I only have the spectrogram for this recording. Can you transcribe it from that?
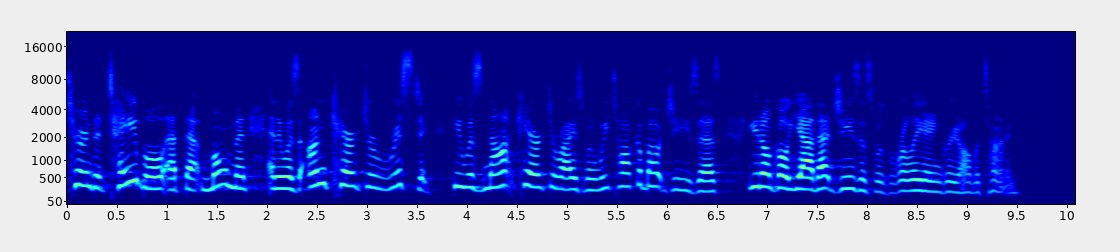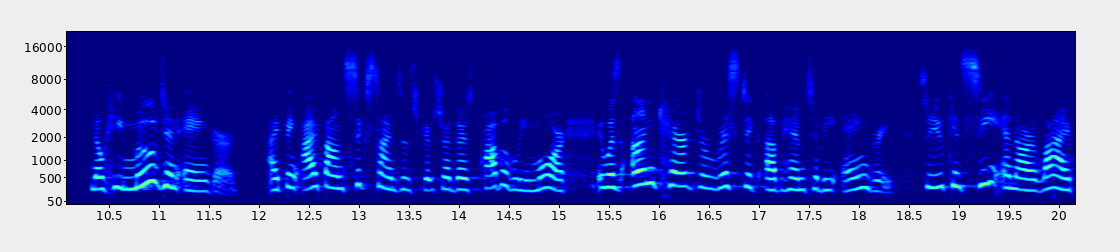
turned a table at that moment, and it was uncharacteristic. He was not characterized when we talk about Jesus. You don't go, yeah, that Jesus was really angry all the time. No, he moved in anger. I think I found six times in scripture, there's probably more. It was uncharacteristic of him to be angry. So you can see in our life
